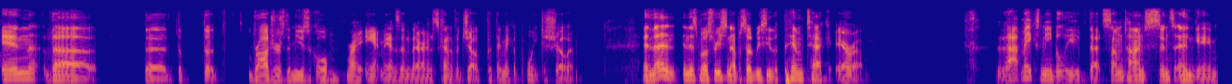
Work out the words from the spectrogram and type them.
in the the the the Rogers the musical, right? Ant Man's in there, and it's kind of a joke, but they make a point to show him. And then in this most recent episode, we see the Pym Tech Arrow. That makes me believe that sometimes since Endgame,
